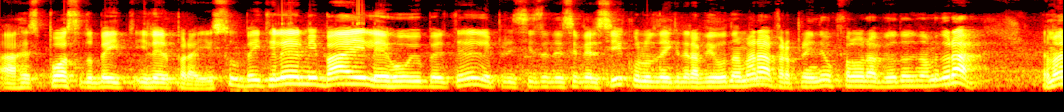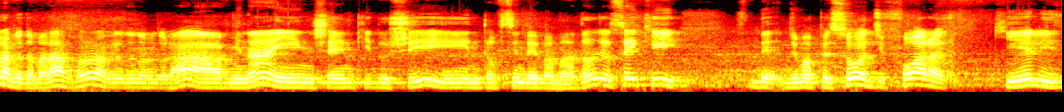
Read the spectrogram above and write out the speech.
a resposta do Beit Hiller para isso. O Beit Hiller me vai lehu e o Beit Hiller precisa desse versículo de Raviu da Marav para aprender o que falou Raviu do nome do Rav. Raviu da Marav falou do nome do Rav. Minain shen kidushin tofsin bebamad. Onde eu sei que de uma pessoa de fora que ele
